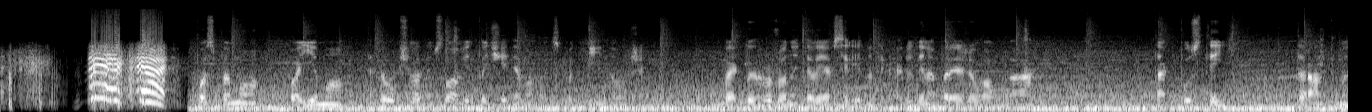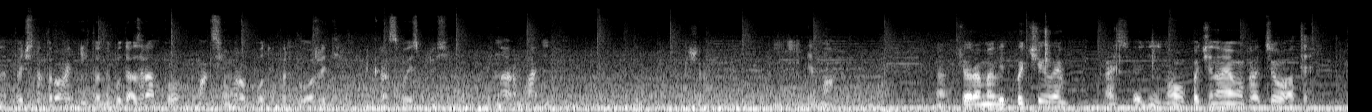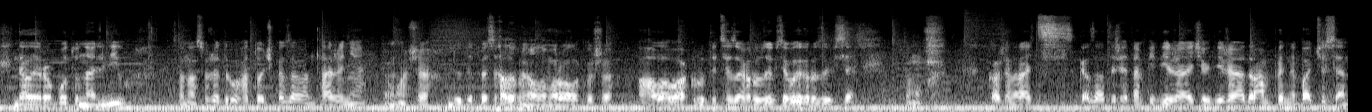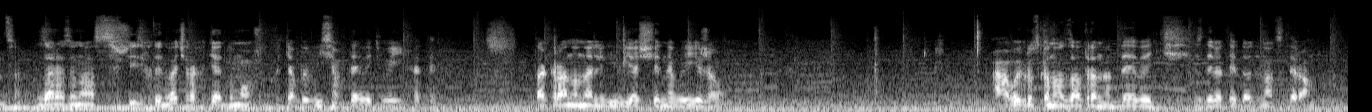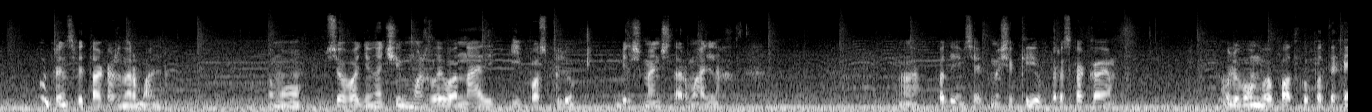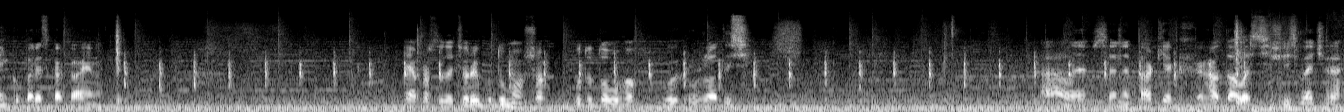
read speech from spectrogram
Поспимо, поїмо, та в общем, одним словом відпочинемо спокійно вже. Бо якби гружений, то я все рівно така людина переживав. А так пустий. До ранку мене точно трогати ніхто не буде, а зранку максимум роботу предложить. Якраз висплюсь. Нормально. Що їдемо. Так, Вчора ми відпочили, а сьогодні знову починаємо працювати. Дали роботу на Львів. Це у нас вже друга точка завантаження, тому що люди писали в минулому ролику, що голова крутиться, загрузився, вигрузився. Тому кожен раз сказати, що там під'їжджаю чи від'їжджаю від рампи, не бачу сенсу. Зараз у нас 6 годин вечора, хоча я думав, що хоча б 8-9 виїхати. Так рано на Львів я ще не виїжджав. А вигрузка у нас завтра на 9 з 9 до 11 ранку. Ну, в принципі, також нормально. Тому сьогодні вночі, можливо, навіть і посплю більш-менш нормально. А, подивимося, як ми ще Київ перескакаємо. Ну, в будь-якому випадку потихеньку перескакаємо. Я просто за цю думав, що буду довго вигружатись. Але все не так, як гадалось. 6 вечора.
